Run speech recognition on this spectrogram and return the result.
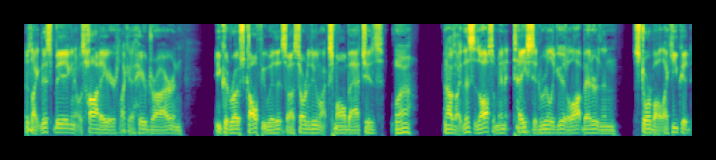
was like this big, and it was hot air, like a hair dryer, and you could roast coffee with it. So I started doing like small batches, wow and I was like, this is awesome, and it tasted really good, a lot better than store bought. Like you could,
